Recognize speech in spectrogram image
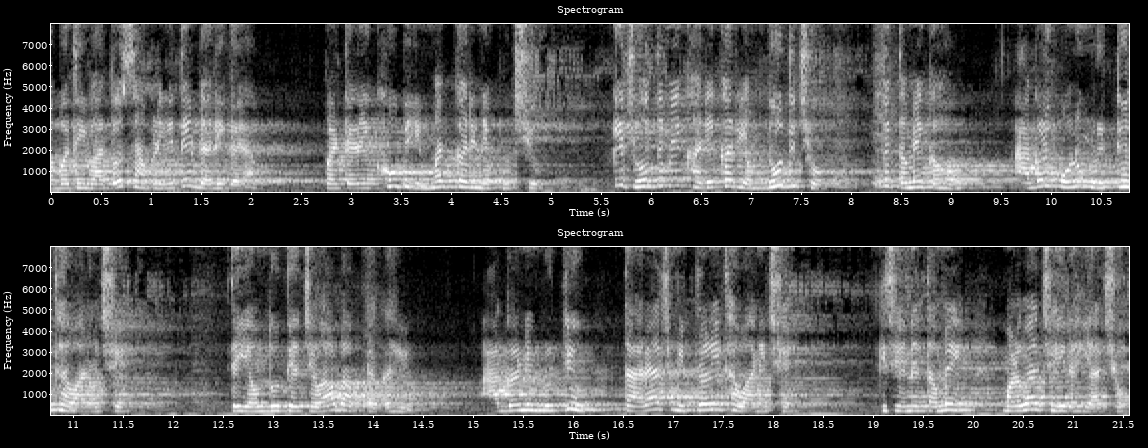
આ બધી વાતો સાંભળીને તે ડરી ગયા. પણ તેણે ખૂબ હિંમત કરીને પૂછ્યું કે જો તમે ખરેખર યમદૂત છો, તો તમે કહો, આગળ કોનું મૃત્યુ થવાનું છે? તે યમદૂતે જવાબ આપતા કહ્યું, આગળની મૃત્યુ તારા જ મિત્રની થવાની છે, કે જેને તમે મળવા જઈ રહ્યા છો.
